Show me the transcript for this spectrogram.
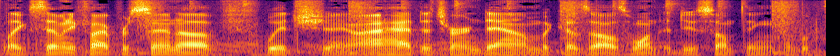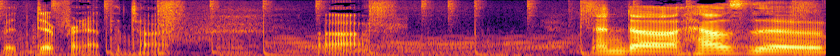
like 75% of which you know, I had to turn down because I was wanting to do something a little bit different at the time. Uh, and uh, how's the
